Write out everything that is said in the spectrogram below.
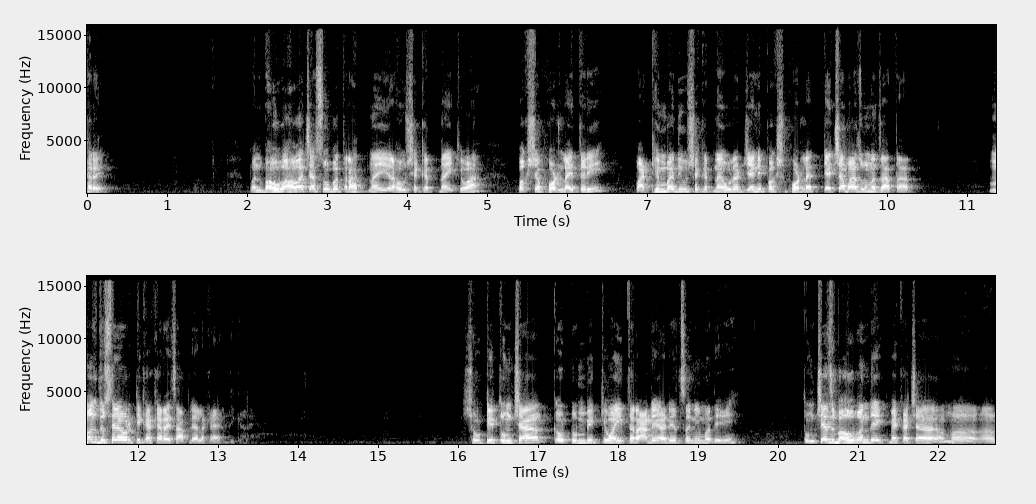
खरं आहे. पण भाऊ भावाच्या सोबत राहत नाही राहू शकत नाही किंवा पक्ष फोडलाय तरी पाठिंबा देऊ शकत नाही. उलट ज्यांनी पक्ष फोडलाय त्याच्या बाजूनं जातात. मग दुसऱ्यावर टीका करायचा आपल्याला काय अधिकार आहे? शेवटी तुमच्या कौटुंबिक किंवा इतर अडीअडचणीमध्ये तुमचेच भाऊबंद एकमेकाच्या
